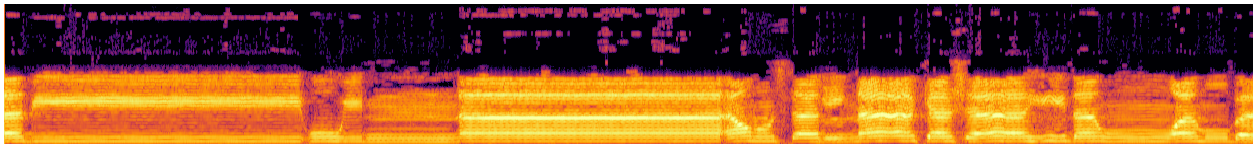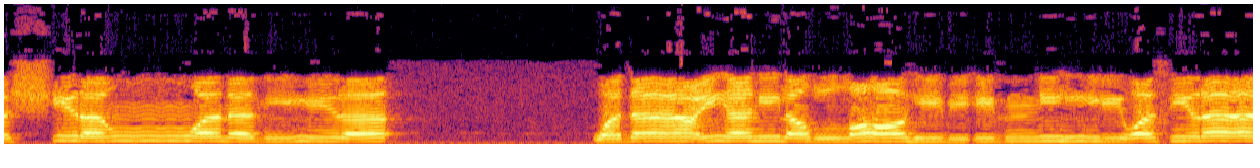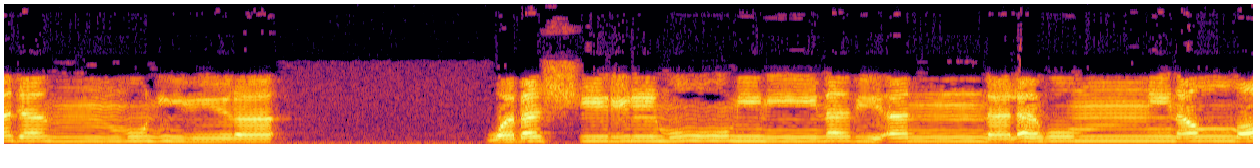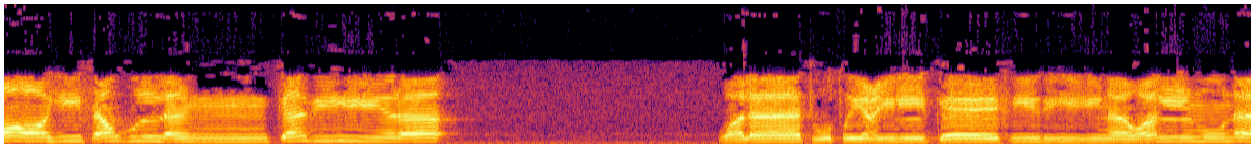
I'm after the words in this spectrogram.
النبي إنا أرسلناك شاهدا ومبشرا ونذيرا وداعيا إلى الله بإذنه وسراجا منيرا وبشر المؤمنين بأن لهم من الله فضلا كبيرا ولا تطع الكافرين والمنافقين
